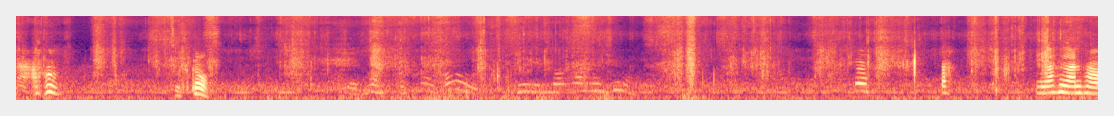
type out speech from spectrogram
หนาว let's go เนื้อเฮือนเขา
